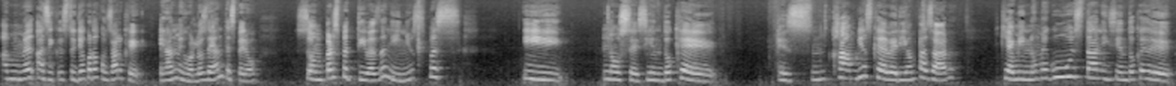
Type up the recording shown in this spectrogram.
a mí me, así que estoy de acuerdo con Salo que eran mejor los de antes, pero son perspectivas de niños, pues, y no sé, siento que es cambios que deberían pasar, que a mí no me gustan y siento que de-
